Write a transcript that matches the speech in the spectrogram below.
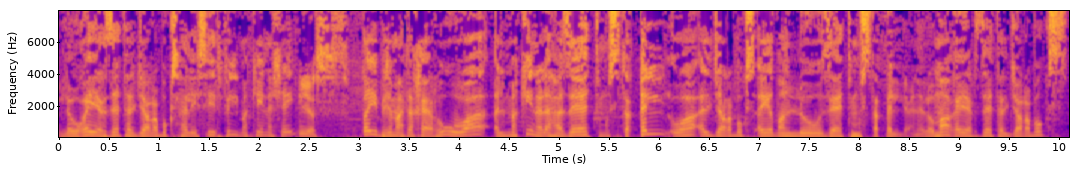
لو غير زيت ال gearbox هل يصير في الماكينة شيء؟ yes. طيب يا جماعة الخير هو الماكينة لها زيت مستقل وال gearbox أيضا له زيت مستقل. يعني لو ما غير زيت ال gearbox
